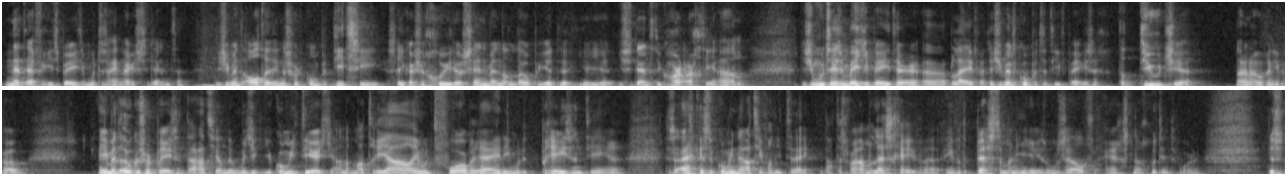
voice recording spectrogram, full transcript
net even iets beter moeten zijn dan je studenten. Dus je bent altijd in een soort competitie. Zeker als je een goede docent bent, dan lopen je, je, je, studenten natuurlijk hard achter je aan. Dus je moet steeds een beetje beter uh, blijven. Dus je bent competitief bezig. Dat duwt je naar een hoger niveau. En je bent ook een soort presentatie aan het doen, want je, je committeert je aan het materiaal, je moet het voorbereiden, je moet het presenteren. Dus eigenlijk is de combinatie van die twee. Dat is waarom lesgeven een van de beste manieren is om zelf ergens snel goed in te worden. Dus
